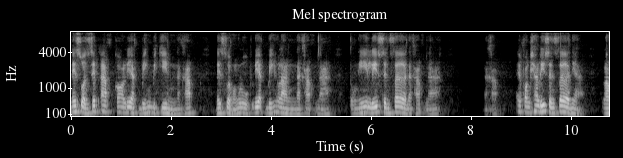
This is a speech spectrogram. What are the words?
ในส่วน Setup ก็เรียก Blink Begin นะครับ ในส่วนของ Loop เรียก Blink Run นะครับนะ ตรงนี้ Lead Sensor นะครับนะนะครับไอ้ฟังก์ชัน Lead Sensor เนี่ย เรา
